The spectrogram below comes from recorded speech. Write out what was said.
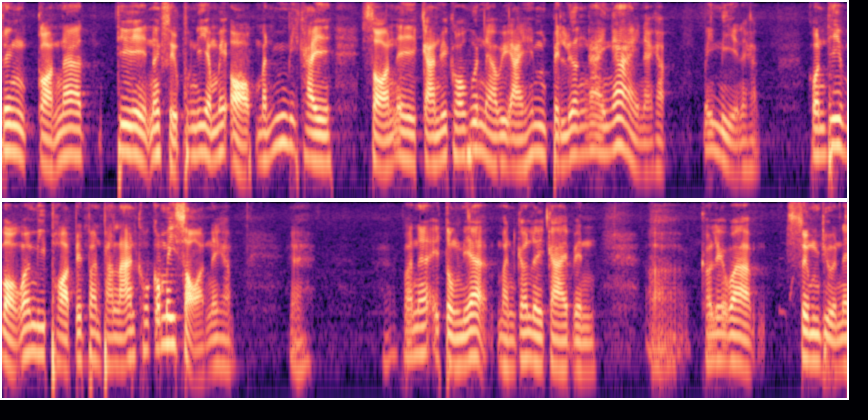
ซึ่งก่อนหน้าที่หนังสือพวกนี้ยังไม่ออก มันไม่มีใครสอนในการวิเคราะห์หุ้นแนว VI ให้มันเป็นเรื่องง่าย ๆนะครับ ไม่มีนะครับ คนที่บอกว่ามีพอร์ตเป็นพันๆล้านเขาก็ไม่สอนนะครับ เพราะนั้นไอ้ตรงเนี้ยมันก็เลยกลายเป็นเเขาเรียกว่าซึมอยู่ใน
